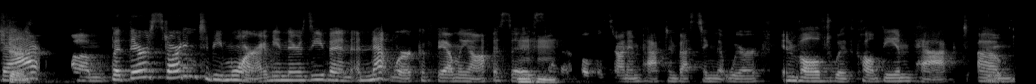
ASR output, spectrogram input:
that. Sure. Um, but there's starting to be more. I mean, there's even a network of family offices mm-hmm. that are focused on impact investing that we're involved with called the Impact. Um, yep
